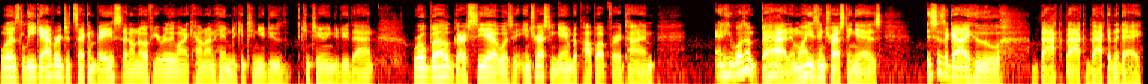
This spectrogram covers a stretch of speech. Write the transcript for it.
was league average at second base. I don't know if you really want to count on him to continue do continuing to do that. Robel Garcia was an interesting name to pop up for a time, and he wasn't bad. And why he's interesting is this is a guy who back, back, back in the day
